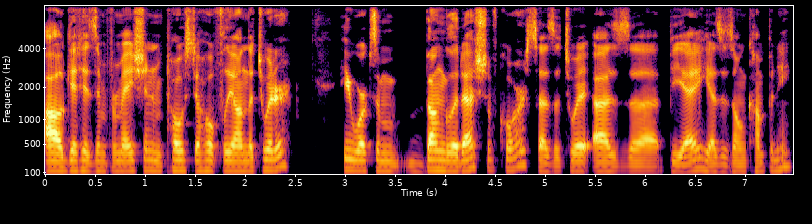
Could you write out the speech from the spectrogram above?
I'll get his information and post it hopefully on the Twitter. He works in Bangladesh, of course, as a twi- as a BA. He has his own company,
